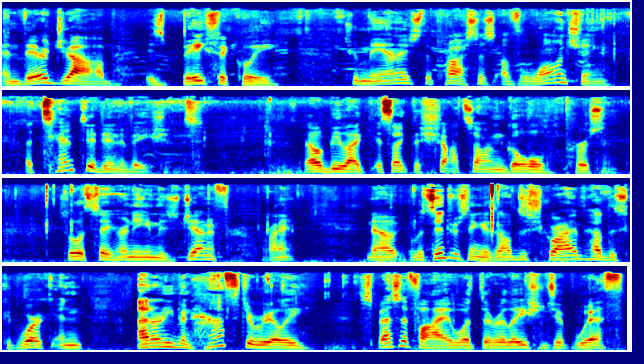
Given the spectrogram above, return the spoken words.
and their job is basically to manage the process of launching attempted innovations, that would be like it's like the shots on goal person. So let's say her name is Jennifer, right? Now, what's interesting is I'll describe how this could work, and I don't even have to really specify what the relationship with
